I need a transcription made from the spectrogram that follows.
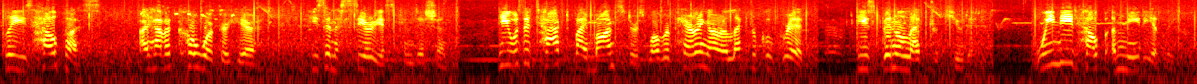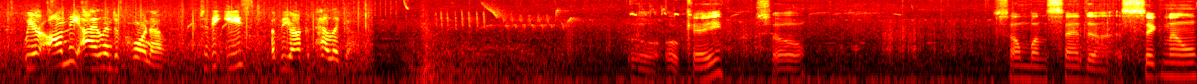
Please, help us. I have a coworker here. He's in a serious condition. He was attacked by monsters while repairing our electrical grid. He's been electrocuted. We need help immediately. We are on the island of Horno, to the east of the archipelago. Oh, okay, so someone sent a, a signal.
